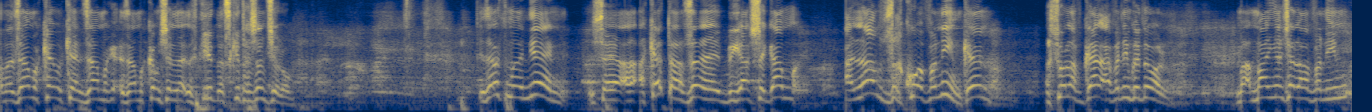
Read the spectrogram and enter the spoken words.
אבל זה המקום, כן, זה המקום, זה המקום של להזכיר את השם שלו. זה באמת מעניין, שהקטע הזה, בגלל שגם עליו זרקו אבנים, כן? עשו עליו גל אבנים גדול. מה, מה העניין של האבנים?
